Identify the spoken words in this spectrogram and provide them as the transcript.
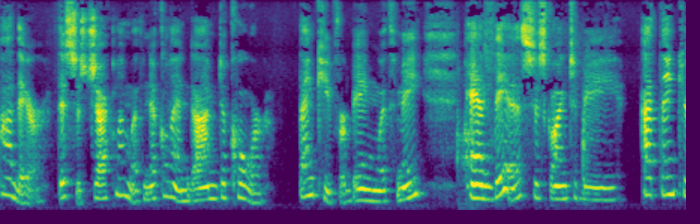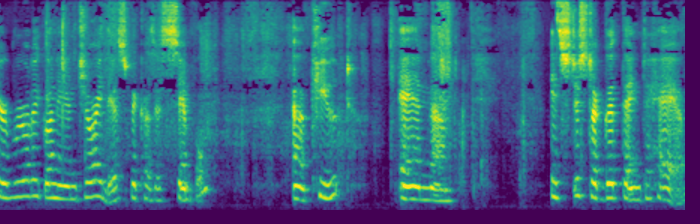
Hi there, this is Jacqueline with Nikkel and Dime Decor. Thank you for being with me. And this is going to be, I think you're really going to enjoy this because it's simple, uh, cute, and um, it's just a good thing to have.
